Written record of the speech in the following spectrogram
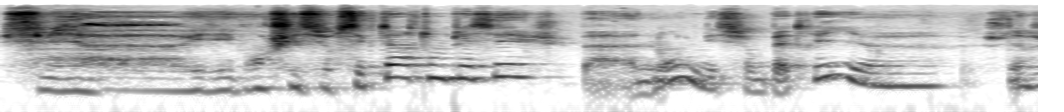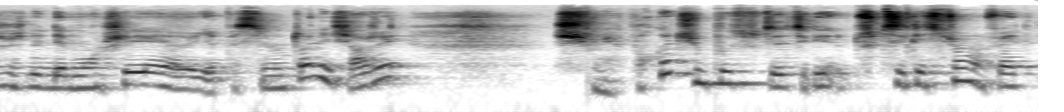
Je dis, mais euh, il est branché sur secteur ton PC Je dis, bah non, il est sur batterie. euh, je je l'ai débranché il y a pas si longtemps, il est chargé. Je dis, mais pourquoi tu me poses toutes ces, questions en fait?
